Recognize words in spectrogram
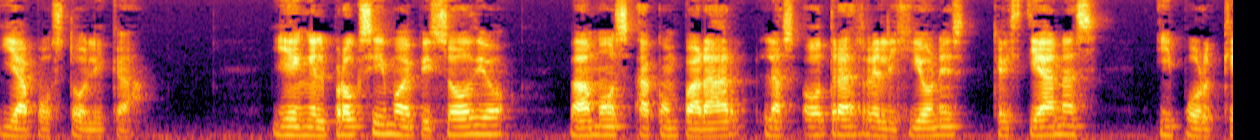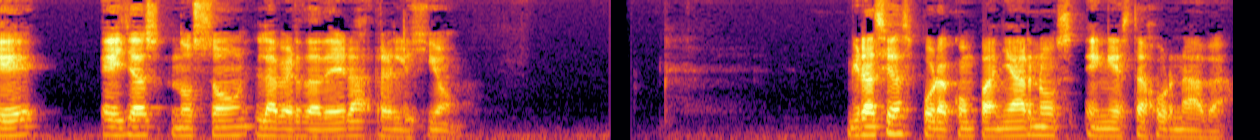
y apostólica. Y en el próximo episodio vamos a comparar las otras religiones cristianas y por qué ellas no son la verdadera religión. Gracias por acompañarnos en esta jornada.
